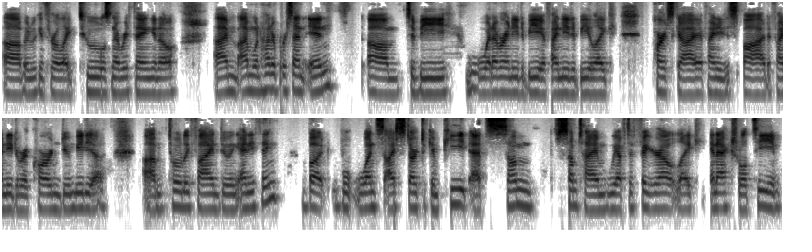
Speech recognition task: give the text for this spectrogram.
um, and we can throw like tools and everything. You know, I'm I'm 100% in um, to be whatever I need to be. If I need to be like parts guy, if I need to spot, if I need to record and do media, I'm totally fine doing anything. But w- once I start to compete at some sometime, we have to figure out like an actual team.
